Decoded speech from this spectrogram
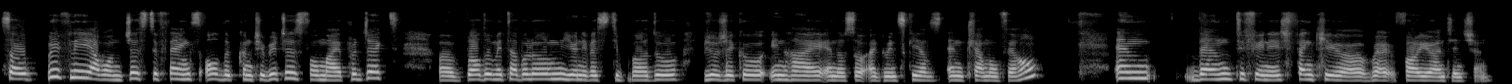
So briefly, I want just to thank all the contributors for my project, uh, Bordeaux Metabolome, University Bordeaux, Biogeco, INRAE, and also AgriSkills and Clermont-Ferrand. And then to finish, thank you uh, for your attention.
